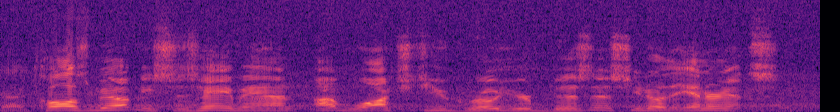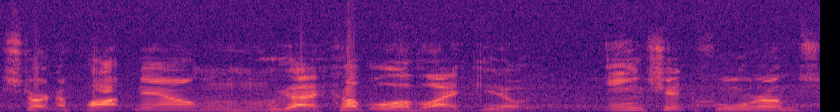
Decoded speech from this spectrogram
Okay. Calls me up and he says, "Hey man, I've watched you grow your business. You know the internet's starting to pop now. Mhm. We got a couple of like you know ancient forums.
